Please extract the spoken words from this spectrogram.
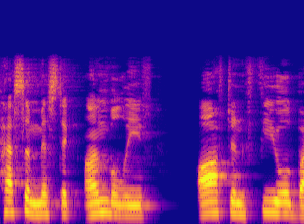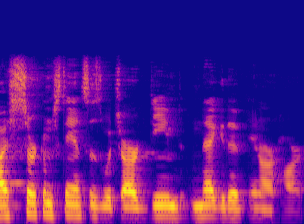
pessimistic unbelief, often fueled by circumstances which are deemed negative in our heart.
